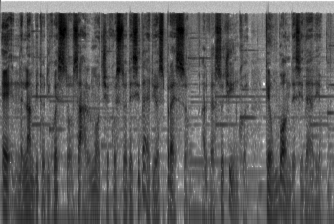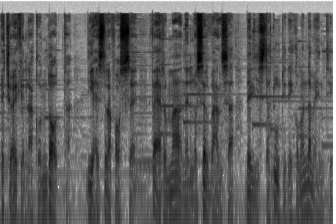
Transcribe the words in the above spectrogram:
e nell'ambito di questo salmo c'è questo desiderio espresso al verso 5, che è un buon desiderio, e cioè che la condotta di Esdra fosse ferma nell'osservanza degli statuti, dei comandamenti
